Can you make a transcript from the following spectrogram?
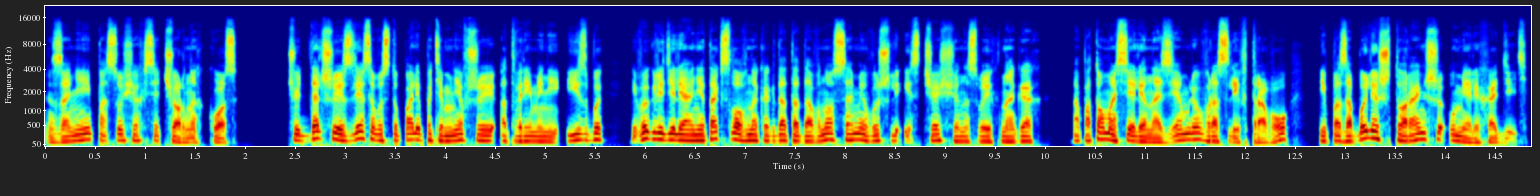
за ней пасущихся черных коз. Чуть дальше из леса выступали потемневшие от времени избы, и выглядели они так, словно когда-то давно сами вышли из чащи на своих ногах, а потом осели на землю, вросли в траву и позабыли, что раньше умели ходить.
